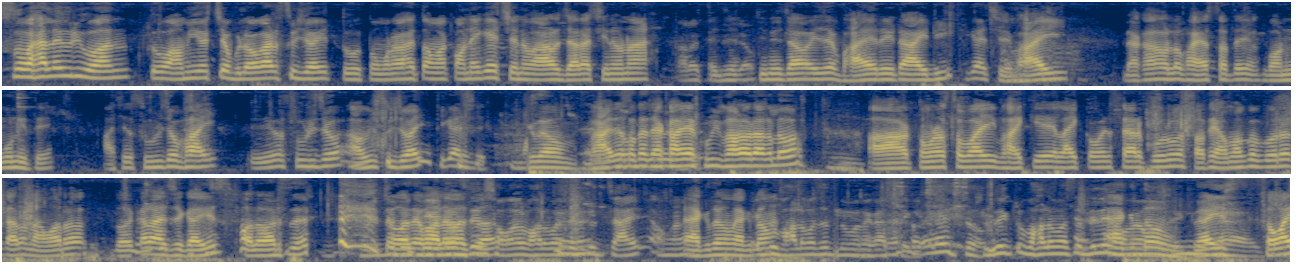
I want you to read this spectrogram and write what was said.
সো হ্যালো এভরিওয়ান তো আমি হচ্ছে ব্লগার সুজয়। তো তোমরা হয়তো আমাকে অনেকে চেনো আর যারা চেনো না চিনে যাও। চিনে যাও এই যে ভাইয়ের এটা আইডি ঠিক আছে? ভাই দেখা হলো ভাইয়ের সাথে গনগুনিতে। আছে সূর্য ভাই এও সূর্য আমি সুজয় ঠিক আছে? একদম ভাইদের সাথে দেখা হয়ে খুবই ভালো লাগল। আর তোমরা সবাই ভাইকে লাইক কমেন্ট শেয়ার করো সাথে আমাকেও করো কারণ আমারও দরকার আছে গাইস ফলোয়ার্সের তোমাদের ভালোবাসা। সবার ভালোবাসা একটু চাই আমরা। একদম একদম। ভালোবাসা তোমাদের কাছ থেকে। শুধু একটু ভালোবাসা দিলে একদম। গাইস সবাই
